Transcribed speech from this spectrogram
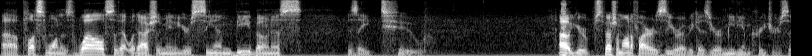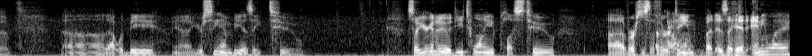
uh, plus one as well. So that would actually mean your CMB bonus is a two. Oh, your special modifier is zero because you're a medium creature. So uh, that would be yeah. Your CMB is a two. So you're going to do a D20 plus two uh, versus the Okay. 13, but is a hit anyway,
